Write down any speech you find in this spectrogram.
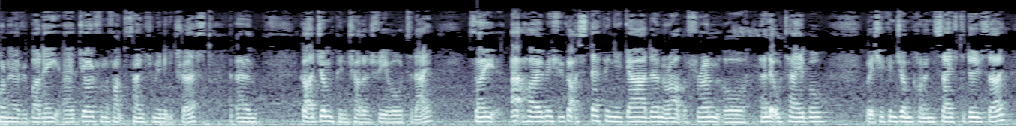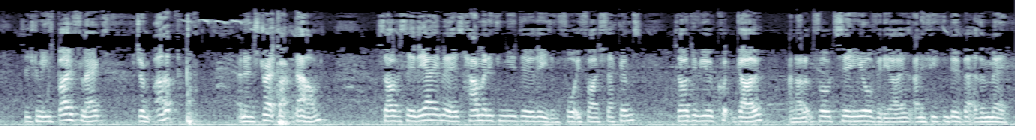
Morning everybody, uh, Joe from the Northampton Community Trust. Um, got a jumping challenge for you all today. So at home, if you've got a step in your garden or out the front or a little table which you can jump on and safe to do so. So you can use both legs, jump up and then straight back down. So obviously the aim is how many can you do these in 45 seconds? So I'll give you a quick go and I look forward to seeing your videos and if you can do better than me.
